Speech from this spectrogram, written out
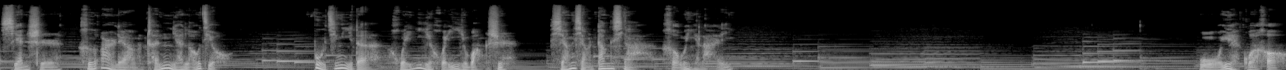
闲时喝二两陈年老酒，不经意的回忆回忆往事，想想当下和未来。五月过后，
